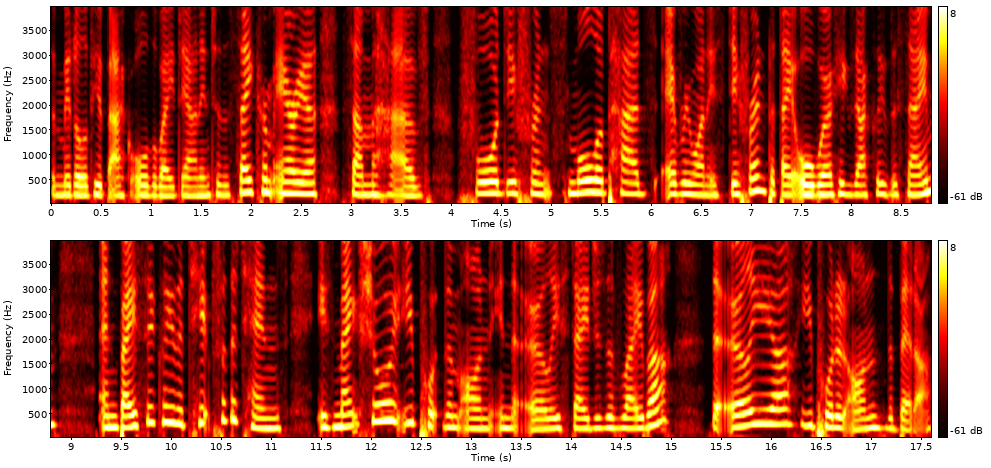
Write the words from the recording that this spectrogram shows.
the middle of your back all the way down into the sacrum area. Some have four different smaller pads. Everyone is different, but they all work exactly the same. And basically, the tip for the TENS is make sure you put them on in the early stages of labor. The earlier you put it on, the better.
